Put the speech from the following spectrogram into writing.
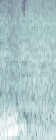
time.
